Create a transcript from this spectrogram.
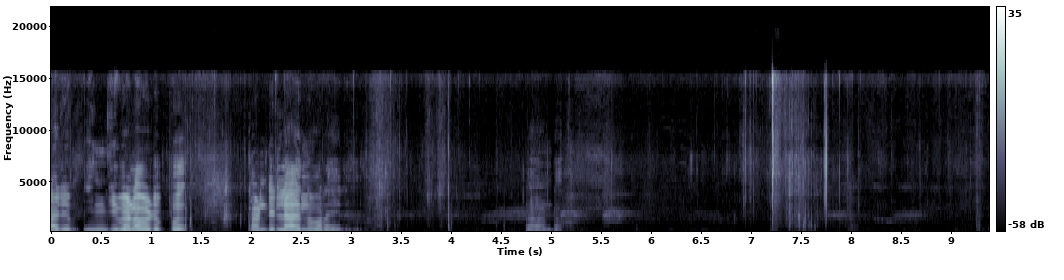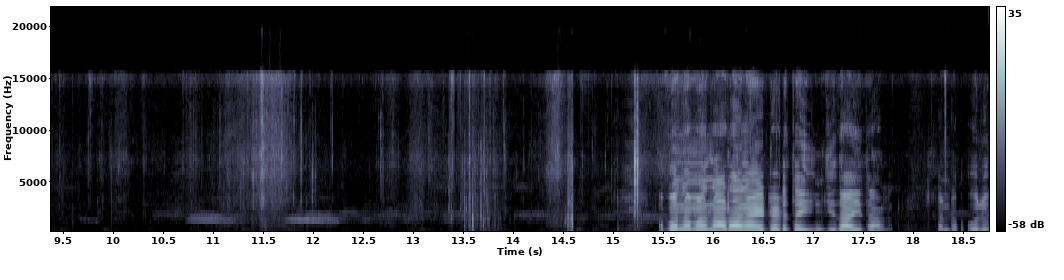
ആരും ഇഞ്ചി വിളവെടുപ്പ് കണ്ടില്ല എന്ന് പറയരുത്. കണ്ടോ അപ്പോൾ നമ്മൾ നടാനായിട്ട് എടുത്ത ഇഞ്ചി ഇതാ ഇതാണ്. കണ്ടോ? ഒരു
